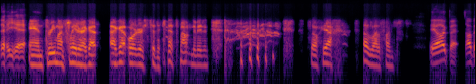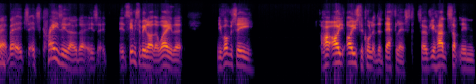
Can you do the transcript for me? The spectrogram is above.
yeah. And three months later, I got I got orders to the 10th Mountain Division. so yeah, that was a lot of fun. Yeah, I bet. I bet. But it's it's crazy though that is it, it seems to be like the way that you've obviously I, I I used to call it the death list. So if you had something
